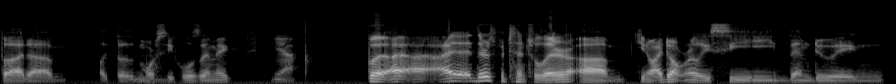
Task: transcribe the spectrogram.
but um, like the more hmm. sequels they make. Yeah. But I, I, there's potential there. Um, you know, I don't really see them doing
